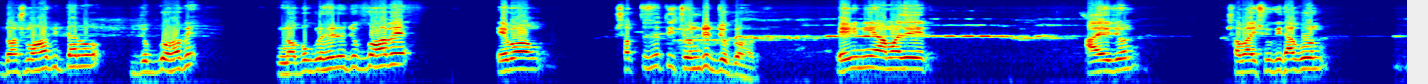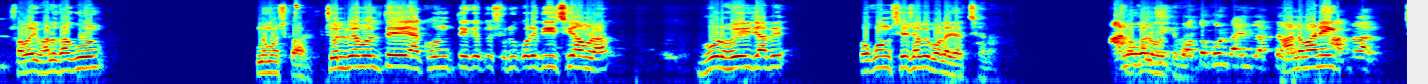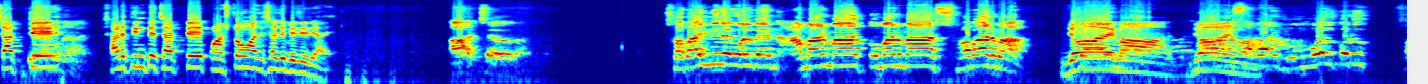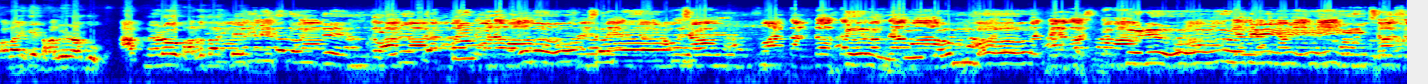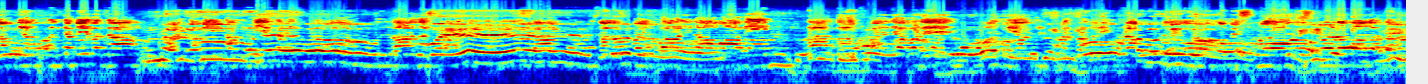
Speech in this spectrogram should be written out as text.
দশ মহাবিদ্যারও যোগ্য হবে, নবগ্রহেরও যোগ্য হবে এবং সপ্তশতী চণ্ডীর যোগ্য হবে। এই নিয়ে আমাদের আয়োজন। সবাই সুখী থাকুন সবাই ভালো থাকুন। নমস্কার। চলবে বলতে এখন থেকে তো শুরু করে দিয়েছি আমরা। ভোর হয়ে যাবে কখন শেষ হবে বলা যাচ্ছে না। সকাল হতে পারে। আনুমানিক চারটে সাড়ে তিনটে চারটে পাঁচটাও মাঝে সাঝে বেজে যায়। আচ্ছা সবাই মিলে বলবেন আমার মা তোমার মা সবার মা। জয় মা জয় মা সবার মঙ্গল করুক। সবাইকে ভালো রাখুক। আপনারাও ভালো থাকবেন। কৃষ্ণ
